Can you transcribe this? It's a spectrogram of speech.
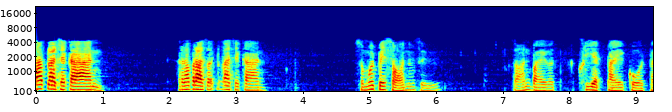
รับราชการ รับราชราชการ สมมติไปสอนหนังสือ สอนไปก็เครียดไปโกรธไป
